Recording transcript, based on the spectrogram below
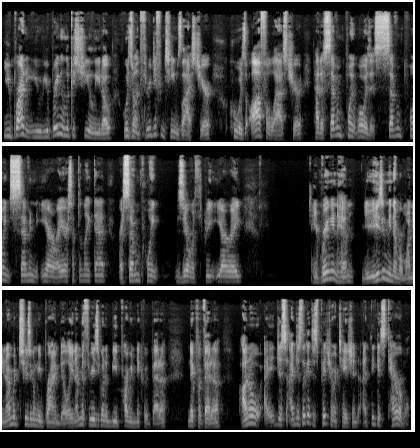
You brought you you bring in Lucas Giolito, who was on three different teams last year, who was awful last year, had a seven point what was it seven point seven ERA or something like that, or seven point zero three ERA. You bring in him. He's going to be number one. Your number two is going to be Brayan Bello. Your number three is going to be probably Nick Pivetta. Nick Pivetta. I don't. I just I just look at this pitching rotation. I think it's terrible.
